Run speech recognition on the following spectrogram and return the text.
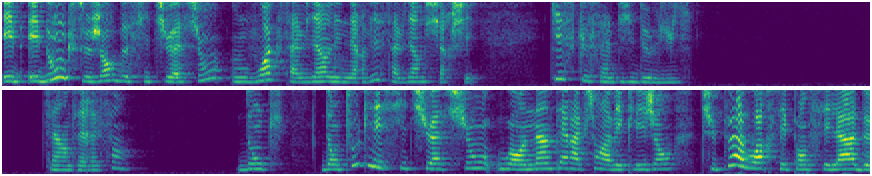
Et donc ce genre de situation, on voit que ça vient l'énerver, ça vient le chercher. Qu'est-ce que ça dit de lui? C'est intéressant. Donc, dans toutes les situations où en interaction avec les gens, tu peux avoir ces pensées-là de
